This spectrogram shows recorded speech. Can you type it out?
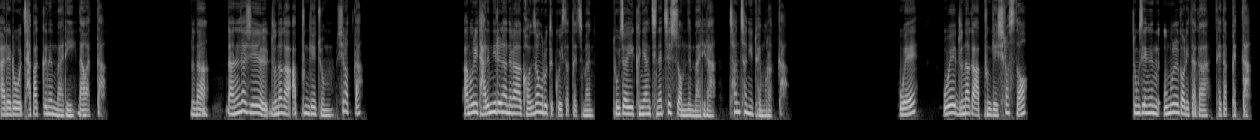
아래로 잡아 끄는 말이 나왔다. 누나, 나는 사실 누나가 아픈 게 좀 싫었다. 아무리 다른 일을 하느라 건성으로 듣고 있었다지만 도저히 그냥 지나칠 수 없는 말이라 천천히 되물었다. 왜? 왜 누나가 아픈 게 싫었어? 동생은 우물거리다가 대답했다.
